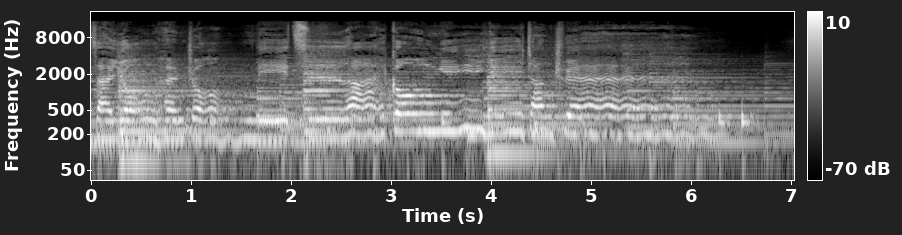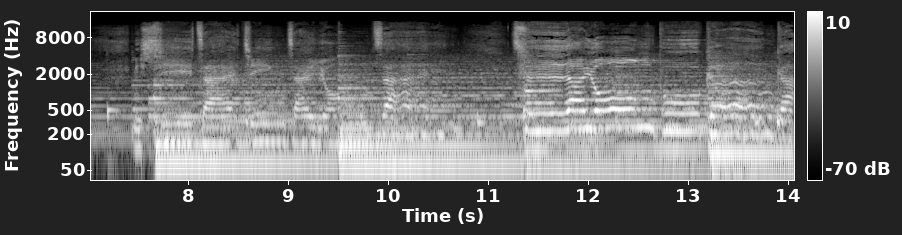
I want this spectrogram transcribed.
在永恒中，你慈爱公义已掌权。你昔在，今在，永在，慈爱永不更改，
